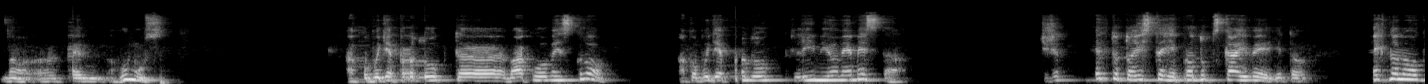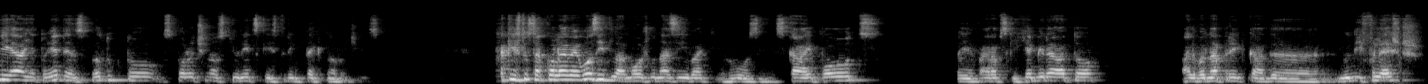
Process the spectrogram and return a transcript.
no, ten humus, ako bude produkt eh, vákuové sklo, ako bude produkt líniové mesta. Čiže toto isté je produkt Skyway, je to technológia, je to jeden z produktov spoločnosti Unitsky String Technologies. Takisto sa kolejové vozidla môžu nazývať rôzne. Skypods, to je v Arabských Emirátoch, alebo napríklad e, Uniflash,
